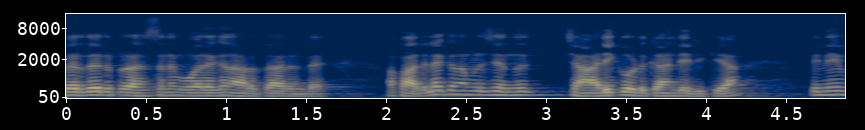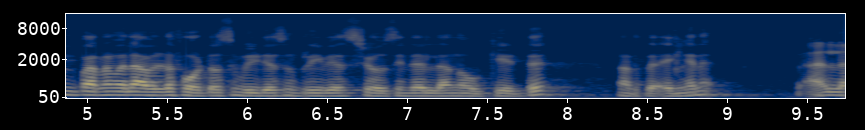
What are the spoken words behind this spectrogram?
വെറുതെ ഒരു പ്രഹസനം പോലെയൊക്കെ നടത്താറുണ്ട്. അപ്പോൾ അതിലൊക്കെ നമ്മൾ ചെന്ന് ചാടി കൊടുക്കാണ്ടിരിക്കുക. പിന്നെയും പറഞ്ഞ പോലെ അവരുടെ ഫോട്ടോസും വീഡിയോസും പ്രീവിയസ് ഷോസിന്റെ എല്ലാം നോക്കിയിട്ട് നടത്തുക. എങ്ങനെ? അല്ല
